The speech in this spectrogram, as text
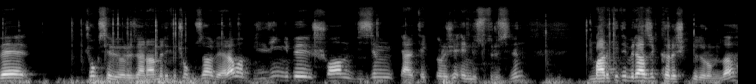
Ve çok seviyoruz yani Amerika çok güzel bir yer ama bildiğin gibi şu an bizim yani teknoloji endüstrisinin marketi birazcık karışık bir durumda.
